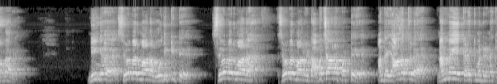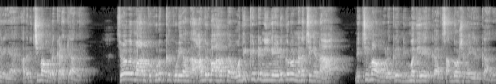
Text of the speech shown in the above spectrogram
சொன்னார் நீங்கள் சிவபெருமானை ஒதுக்கிட்டு சிவபெருமான சிவபெருமான்கிட்ட அபச்சாரப்பட்டு அந்த யாகத்தில் நன்மையை கிடைக்கும் என்று நினைக்கிறீங்க? அது நிச்சயமாக உங்களுக்கு கிடைக்காது. சிவபெருமானுக்கு கொடுக்கக்கூடிய அந்த ஆவிர்வாகத்தை ஒதுக்கிட்டு நீங்கள் எடுக்கணும்னு நினச்சிங்கன்னா நிச்சயமாக உங்களுக்கு நிம்மதியே இருக்காது சந்தோஷமே இருக்காது.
